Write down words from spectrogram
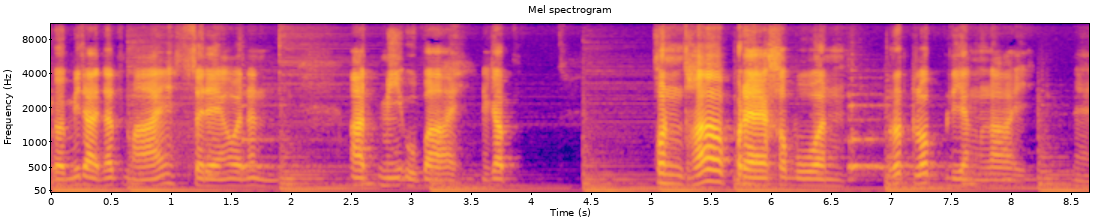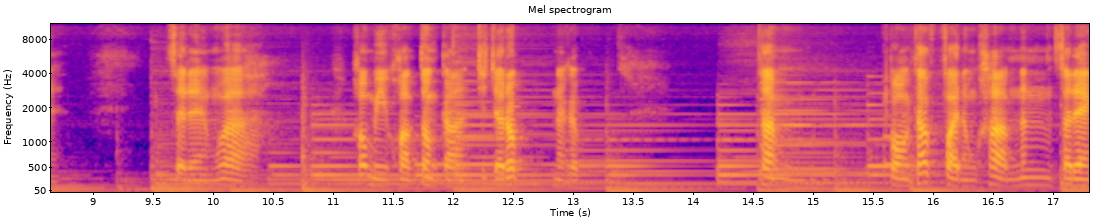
โดยไม่ได้นัดหมาย แสดงว่านั่นอาจมีอุบายนะครับพลท้าแปรขบวนรถลบเรียงรายนะแสดงว่าเขามีความต้องการที่จะรบนะครับทำกองทัพฝ่ายตรงข้ามนั้นแสดง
